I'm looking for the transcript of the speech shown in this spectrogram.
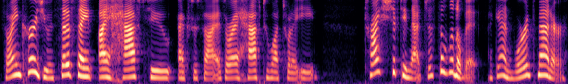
So I encourage you, instead of saying, I have to exercise or I have to watch what I eat, try shifting that just a little bit. Again, words matter.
